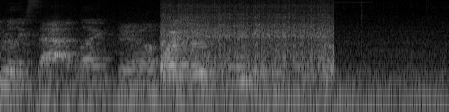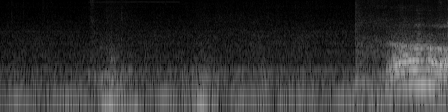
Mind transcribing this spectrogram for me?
be really sad. Like. Yeah. No.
